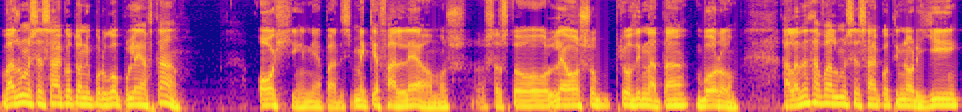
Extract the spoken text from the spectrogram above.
Βάζουμε σε σάκο τον Υπουργό που λέει αυτά; Όχι είναι η απάντηση. Με κεφαλαία όμως. Σας το λέω όσο πιο δυνατά μπορώ. Αλλά δεν θα βάλουμε σε σάκο την οργή,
